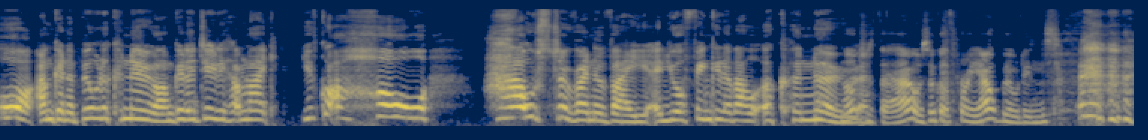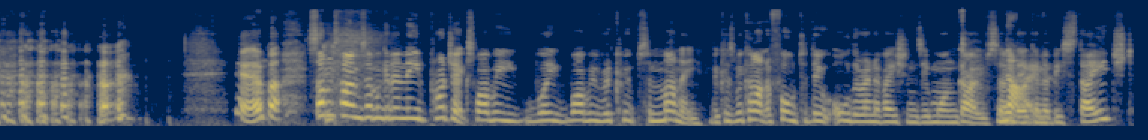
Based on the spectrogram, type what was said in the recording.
oh, I'm going to build a canoe. I'm going to do this. I'm like, you've got a whole house to renovate and you're thinking about a canoe. Not just the house, I've got three outbuildings. yeah, but sometimes I'm going to need projects while we, we while we recoup some money because we can't afford to do all the renovations in one go. So No. they're going to be staged.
